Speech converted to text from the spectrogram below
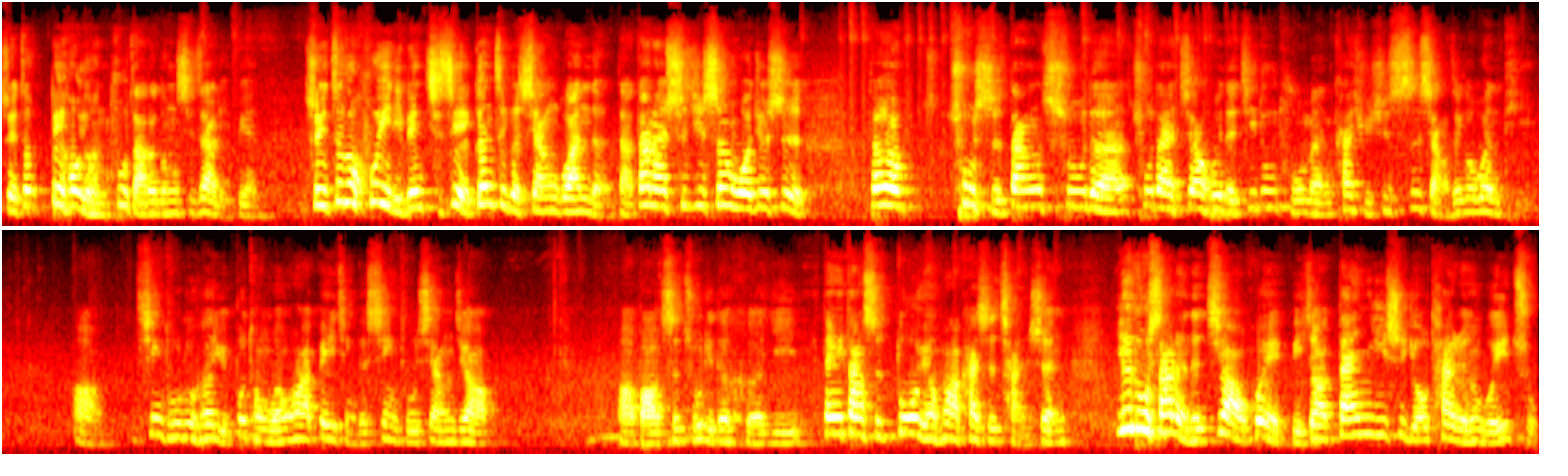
所以这背后有很复杂的东西在里边。所以这个会议里边其实也跟这个相关的。那当然，实际生活就是，它要促使当初的初代教会的基督徒们开始去思想这个问题，啊，信徒如何与不同文化背景的信徒相交，啊，保持主理的合一。但是当时多元化开始产生，耶路撒冷的教会比较单一，是犹太人为主，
